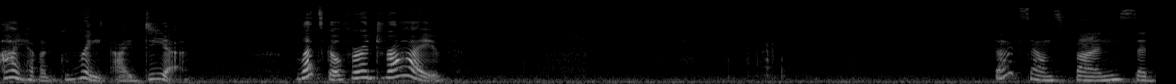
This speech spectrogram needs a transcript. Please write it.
I have a great idea. Let's go for a drive. That sounds fun, said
